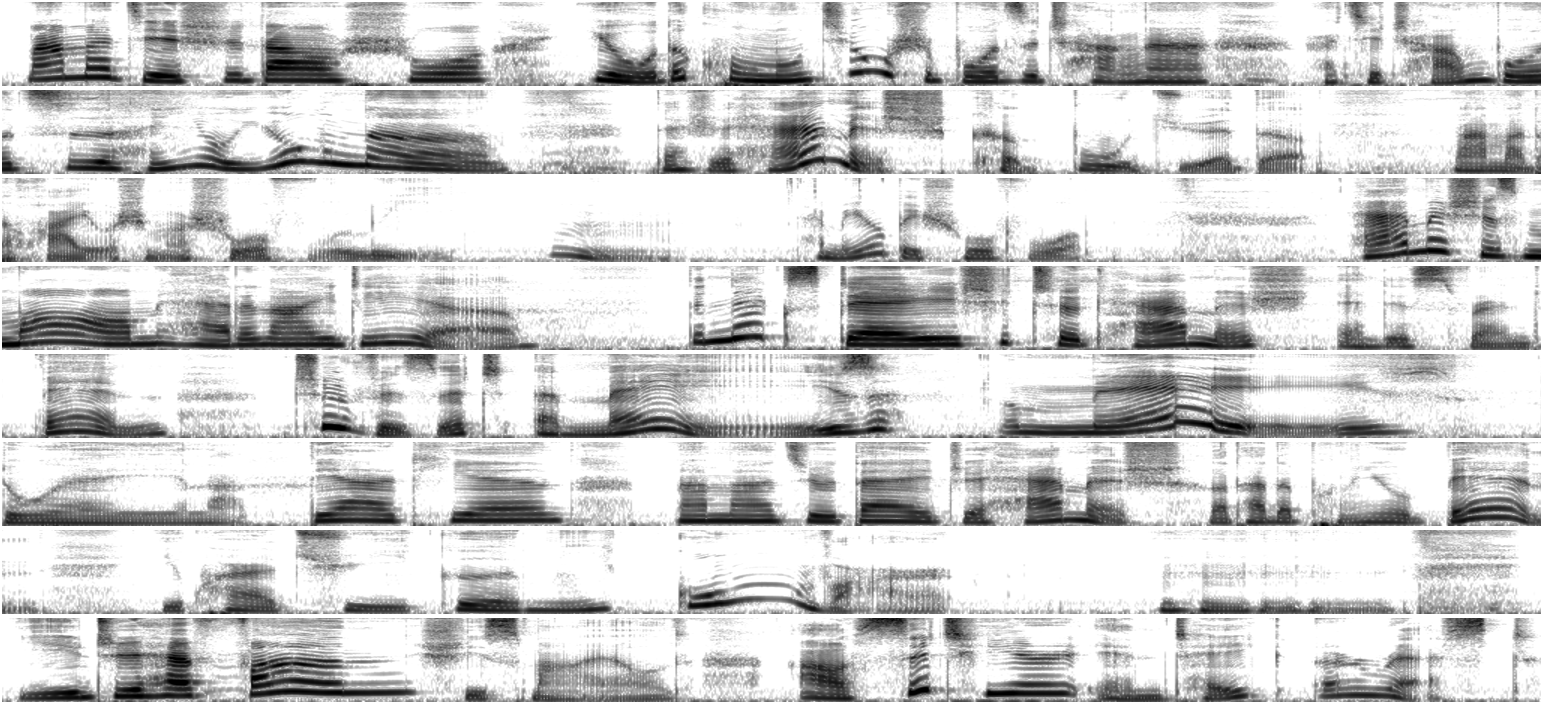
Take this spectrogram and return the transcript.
妈妈解释道说，有的恐龙就是脖子长啊，而且长脖子很有用呢。但是 Hamish 可不觉得妈妈的话有什么说服力。嗯， 还没有被说服。Hamish's mom had an idea. The next day, she took Hamish and his friend Ben to visit a maze. A maze. 对了，第二天，妈妈就带着 Hamish 和他的朋友 Ben 一块儿去一个迷宫玩儿。you two have fun, she smiled. I'll sit here and take a rest.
